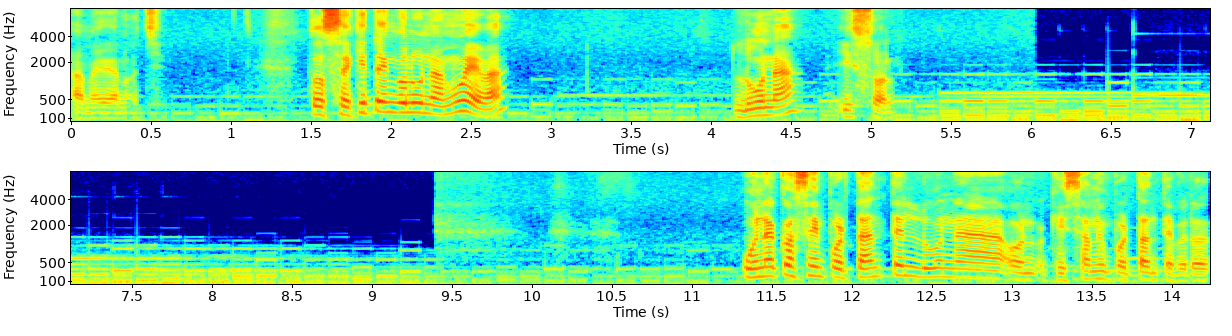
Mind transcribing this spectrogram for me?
a medianoche. Entonces aquí tengo luna nueva, luna y sol. Una cosa importante en luna, o quizás no importante, pero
